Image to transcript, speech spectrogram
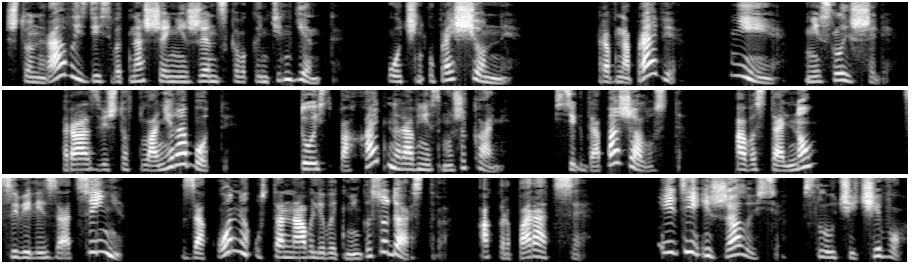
что нравы здесь в отношении женского контингента очень упрощенные. Равноправие? Не, не слышали. Разве что в плане работы. То есть пахать наравне с мужиками. Всегда пожалуйста. А в остальном? Цивилизации нет. Законы устанавливает не государство, а корпорация. Иди и жалуйся, в случае чего.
